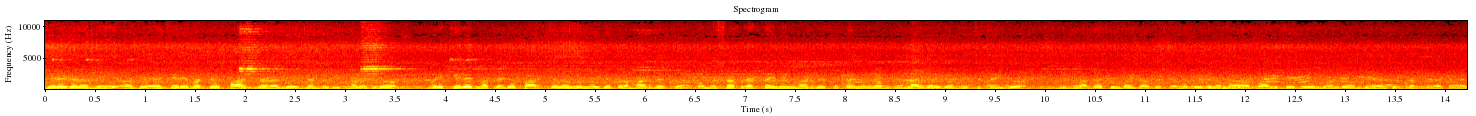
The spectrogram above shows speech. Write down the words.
ಕೆರೆಗಳಲ್ಲಿ ಕೆರೆ ಮತ್ತು ಪಾರ್ಕ್ಗಳಲ್ಲಿ ಜನರಿಗೆ ಇದು ಮಾಡಬೇಕು. ಇದು ಬರೀ ಕೆರೆದು ಮಾತ್ರ ಇದೆ ಪಾರ್ಕ್ಗಳಲ್ಲೂ ಇದೇ ಥರ ಮಾಡಬೇಕು. ಒಂದು ಸಪ್ರೇಟ್ ಟೈಮಿಂಗ್ ಮಾಡಬೇಕು. ಟೈಮಿಂಗ್ ಮಾಡಿಬಿಟ್ಟು ನಾಯಿಗಳಿಗೆ ಒಂದು ಎಕ್ಸಸೈಸು ಇದು ಮಾಡಿದ್ರೆ ತುಂಬ ಇದಾಗುತ್ತೆ. ಮತ್ತು ಇದು ನಮ್ಮ ಪಾಲಿಕೆಗೆ ಒಂದು ಒಳ್ಳೆಯ ಒಂದು ಹೆಸರು ತರ್ತದೆ. ಯಾಕಂದರೆ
